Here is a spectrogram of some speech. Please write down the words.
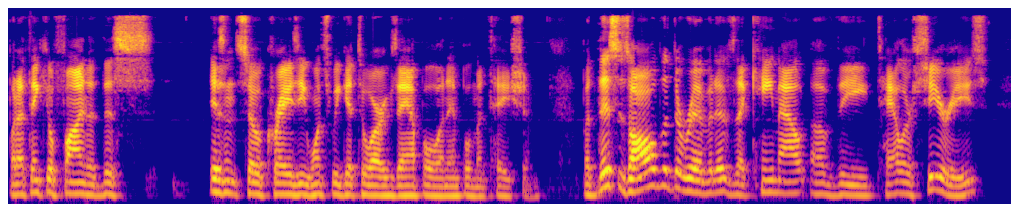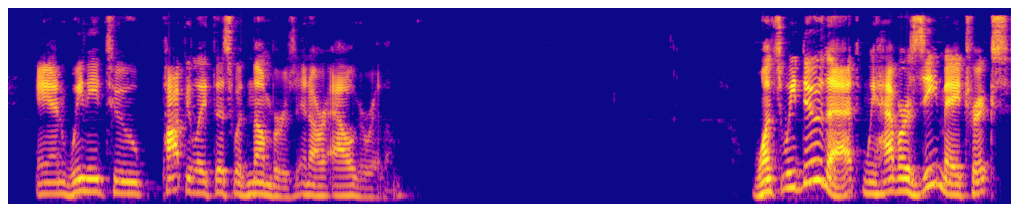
but I think you'll find that this isn't so crazy once we get to our example and implementation. But this is all the derivatives that came out of the Taylor series, and we need to populate this with numbers in our algorithm. Once we do that, we have our Z matrix.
